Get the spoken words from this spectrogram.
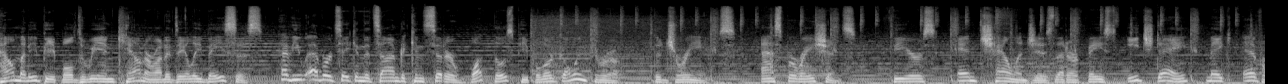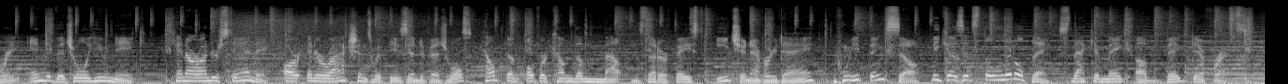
How many people do we encounter on a daily basis? Have you ever taken the time to consider what those people are going through? The dreams, aspirations, fears, and challenges that are faced each day make every individual unique. Can our understanding, our interactions with these individuals help them overcome the mountains that are faced each and every day? We think so, because it's the little things that can make a big difference.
